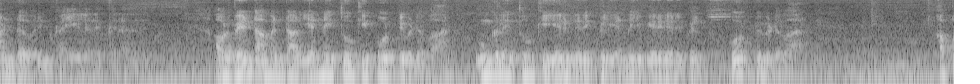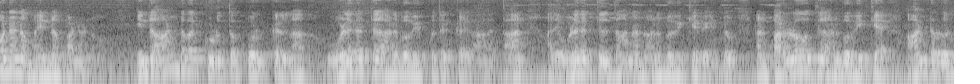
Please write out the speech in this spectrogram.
ஆண்டவரின் கையில் இருக்கிறது. அவர் வேண்டாம் என்றால் என்னை தூக்கி போட்டு விடுவார். உங்களை தூக்கி எரி நெருப்பில் என்னையும் எரி நெருப்பில் போட்டு விடுவார். அப்போனா நம்ம என்ன பண்ணணும்? இந்த ஆண்டவர் கொடுத்த பொருட்கள்லாம் உலகத்தில் அனுபவிப்பதற்காகத்தான் அதை உலகத்தில் தான் நான் அனுபவிக்க வேண்டும். நான் பரலோகத்தில் அனுபவிக்க ஆண்டவர் ஒரு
